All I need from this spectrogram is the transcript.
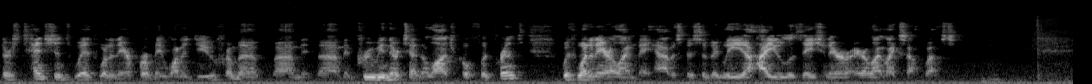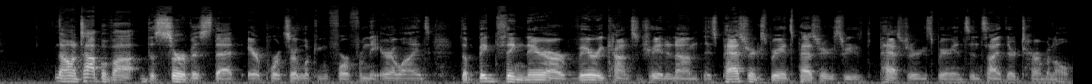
there's tensions with what an airport may want to do from a, um, um, improving their technological footprint with what an airline may have, specifically a high utilization air, airline like Southwest. Now, on top of uh, the service that airports are looking for from the airlines, the big thing they are very concentrated on is passenger experience, passenger experience, passenger experience inside their terminal.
